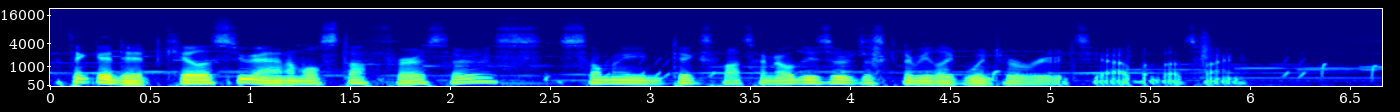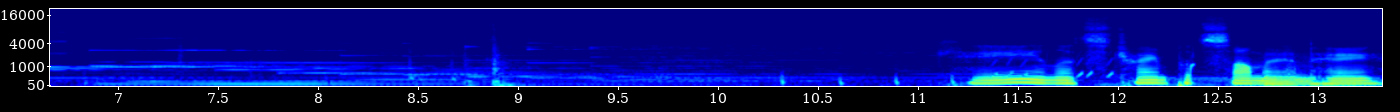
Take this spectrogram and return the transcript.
I think I did. Okay, let's do animal stuff first. There's so many dig spots. I know these are just going to be like winter roots. Yeah, but that's fine. Okay, and let's try and put some in, hey?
